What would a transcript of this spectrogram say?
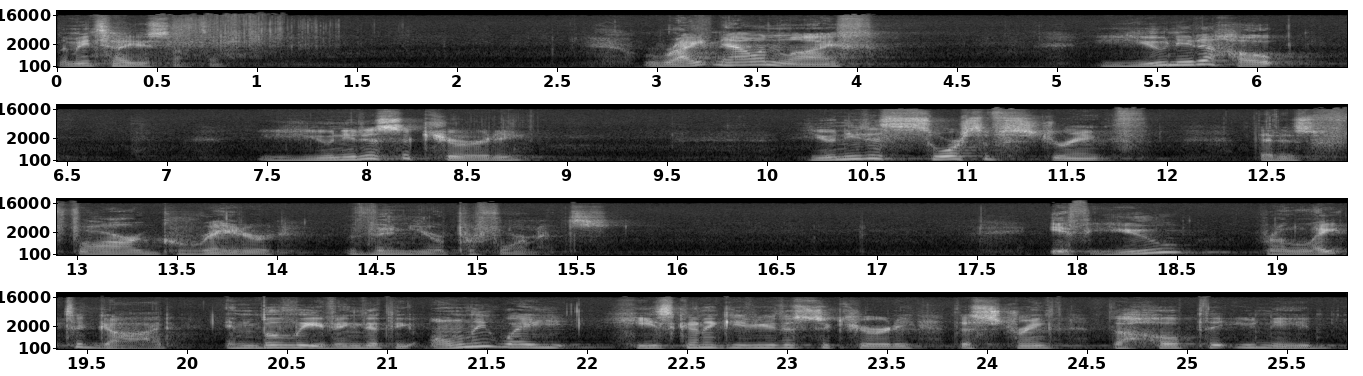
Let me tell you something. Right now in life, you need a hope, you need a security, you need a source of strength that is far greater than your performance. If you relate to God in believing that the only way He's going to give you the security, the strength, the hope that you need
